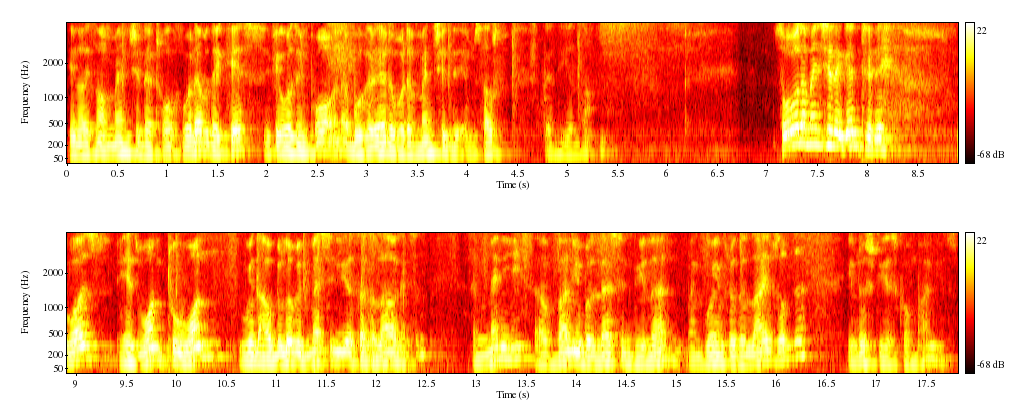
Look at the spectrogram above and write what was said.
You know, it's not mentioned at all. Whatever the case, if it was important, Abu Hurairah would have mentioned it himself. So all I mentioned again today was his one-to-one with our beloved Messenger wasallam and many a valuable lesson we learn when going through the lives of the illustrious companions.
